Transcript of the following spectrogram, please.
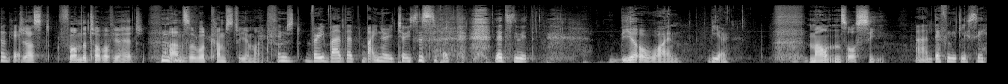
Okay. Just from the top of your head, answer what comes to your mind first. I'm very bad at binary choices, but let's do it. Beer or wine? Beer. Mountains or sea? Uh, definitely sea.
